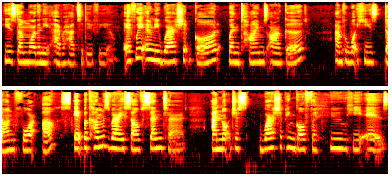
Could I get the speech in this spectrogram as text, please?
He's done more than he ever had to do for you. If we only worship God when times are good and for what he's done for us, it becomes very self centered and not just worshipping God for who He is.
